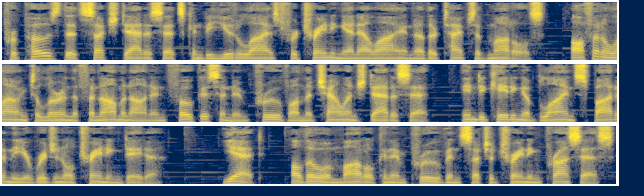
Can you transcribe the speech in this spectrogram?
proposed that such datasets can be utilized for training NLI and other types of models, often allowing to learn the phenomenon in focus and improve on the challenge dataset, indicating a blind spot in the original training data. Yet, although a model can improve in such a training process,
